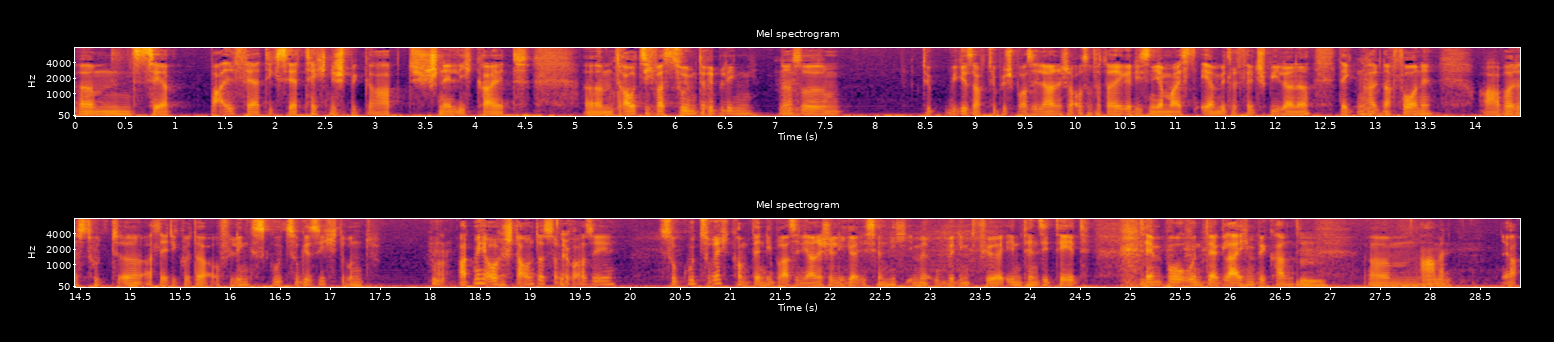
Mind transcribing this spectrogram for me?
ähm, sehr ballfertig, sehr technisch begabt, Schnelligkeit, ähm, traut sich was zu im Dribbling, ne? mhm. so typ, wie gesagt, typisch brasilianische Außenverteidiger, die sind ja meist eher Mittelfeldspieler, ne? denken mhm. halt nach vorne, aber das tut äh, Atletico da auf links gut zu Gesicht und mhm. hat mich auch erstaunt, dass er ja. quasi so gut zurechtkommt, denn die brasilianische Liga ist ja nicht immer unbedingt für Intensität, Tempo und dergleichen bekannt. Mhm. Ähm, Amen. Ja,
